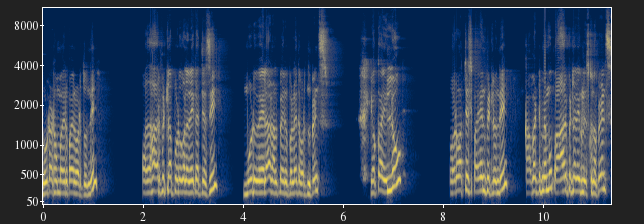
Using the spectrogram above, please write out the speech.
నూట తొంభై రూపాయలు పడుతుంది. పదహారు ఫీట్ల పొడుగుల రేకు వచ్చేసి మూడు వేల నలభై రూపాయలు అయితే పడుతుంది ఫ్రెండ్స్. ఈ యొక్క ఇల్లు పొడవు వచ్చేసి పదిహేను ఫీట్లు ఉంది. కాబట్టి మేము పదహారు ఫీట్ల రేకులు తీసుకున్నాం ఫ్రెండ్స్.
